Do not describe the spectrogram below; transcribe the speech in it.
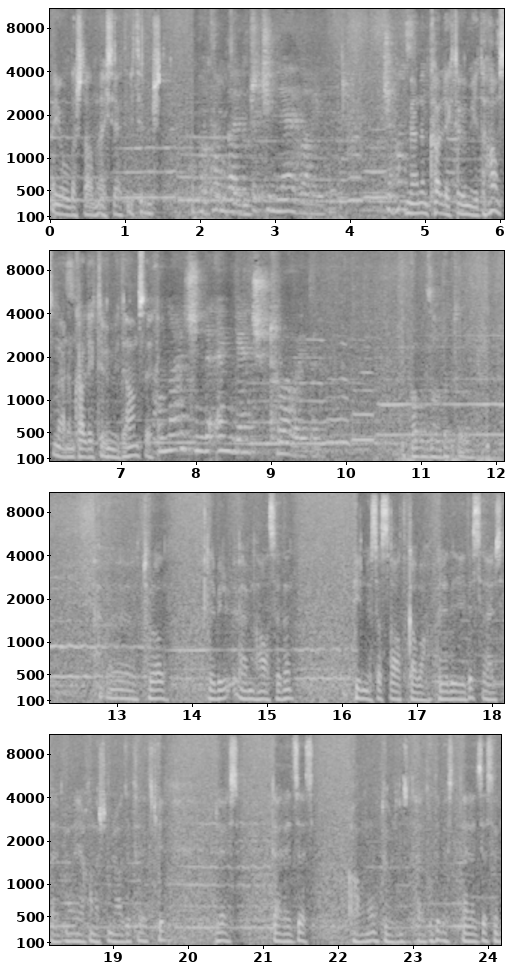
mən yoldaşlarımın əksəriyyətini itirmişdim. Vatan qayıqda kimlər var idi? Ki, hansı? Mənim kollektivim idi, hamısı mənim kollektivim idi, hamısı. Onların içində ən gənc Tural idi. Babazadə Tural. Tural elə bir həmin hadisədən bir neçə saat qabaq belə deyildi, səhər-səhər mənə yaxınlaşdı, müraciət etdi ki, rəis dərəcə alımı 4-cü dərəcədə bəs dərəcəsin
